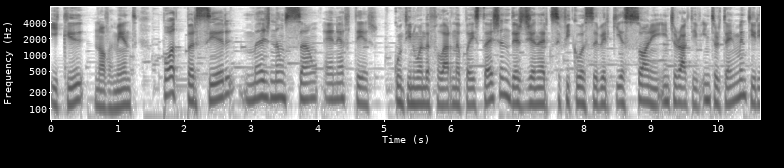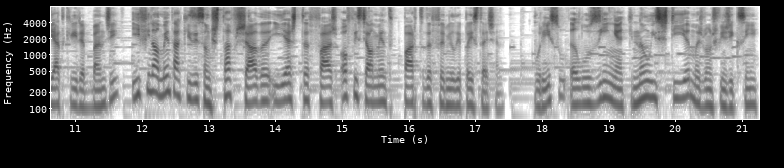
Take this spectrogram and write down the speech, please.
E que, novamente, pode parecer, mas não são NFTs. Continuando a falar na PlayStation, desde janeiro que se ficou a saber que a Sony Interactive Entertainment iria adquirir a Bungie, e finalmente a aquisição está fechada e esta faz oficialmente parte da família PlayStation. Por isso, a luzinha que não existia, mas vamos fingir que sim,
